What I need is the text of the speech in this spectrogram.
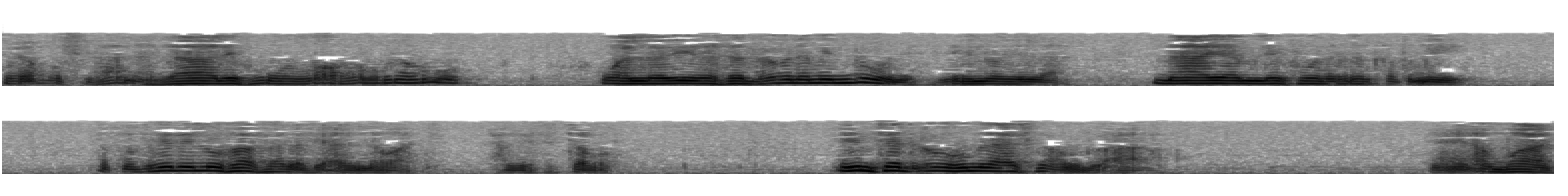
ويقول سبحانه ذلكم الله ربنا والذين تدعون من دونه من دون الله ما يملكون من قطمير القطمير اللفافة التي على النواة حقة التمر إن تدعوهم لا يسمعوا دعاء يعني الأموات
